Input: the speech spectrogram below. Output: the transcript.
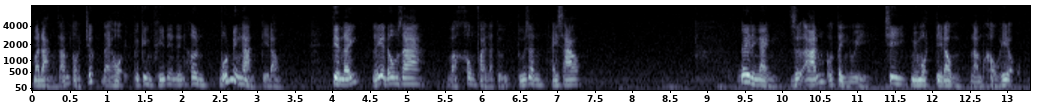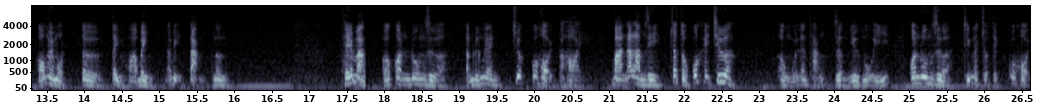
mà đảng dám tổ chức đại hội với kinh phí lên đến hơn 40.000 tỷ đồng. Tiền ấy lấy ở đâu ra và không phải là túi, túi dân hay sao? Đây là hình ảnh dự án của tỉnh ủy chi 11 tỷ đồng làm khẩu hiệu có 11 từ tỉnh Hòa Bình đã bị tạm ngưng. Thế mà có con đuông dừa dám đứng lên trước Quốc hội và hỏi bạn đã làm gì cho Tổ quốc hay chưa? Ông Nguyễn Lân Thắng dường như ngụ ý con đuông dừa chính là Chủ tịch Quốc hội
